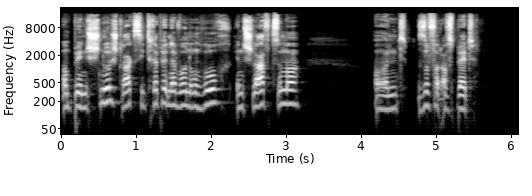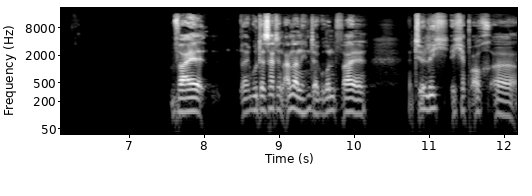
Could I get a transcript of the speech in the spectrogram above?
und bin schnurstracks die Treppe in der Wohnung hoch ins Schlafzimmer und sofort aufs Bett. Weil, na gut, das hat einen anderen Hintergrund, weil natürlich, ich habe auch äh,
